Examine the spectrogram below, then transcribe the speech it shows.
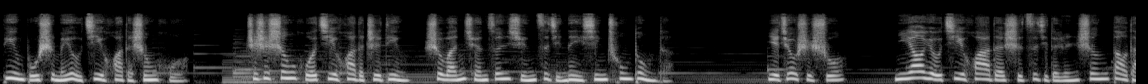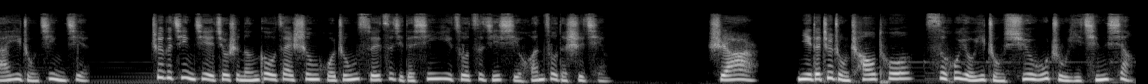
并不是没有计划的生活。只是生活计划的制定是完全遵循自己内心冲动的，也就是说，你要有计划的使自己的人生到达一种境界，这个境界就是能够在生活中随自己的心意做自己喜欢做的事情。十二，你的这种超脱似乎有一种虚无主义倾向。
